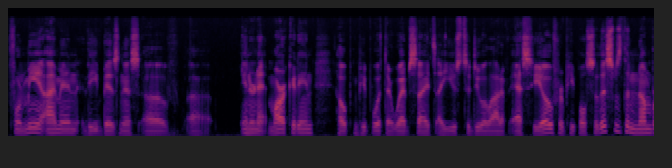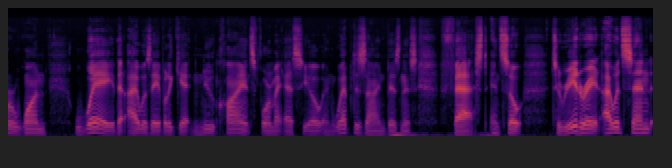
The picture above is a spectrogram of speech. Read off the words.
for me, I'm in the business of uh, internet marketing, helping people with their websites. I used to do a lot of SEO for people. So this was the number one way that I was able to get new clients for my SEO and web design business fast. And so to reiterate, I would send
